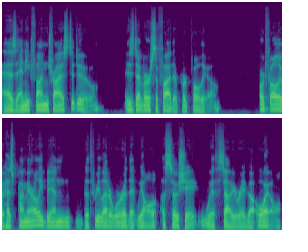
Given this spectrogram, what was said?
as any fund tries to do, is diversify their portfolio. Portfolio has primarily been the three letter word that we all associate with Saudi Arabia oil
